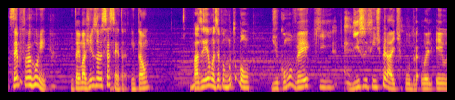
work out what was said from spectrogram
Sempre foi ruim. Então imagine os anos 60. Então. Mas ele é um exemplo muito bom de como ver que isso se inspirar. E, tipo, o ele, eu-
